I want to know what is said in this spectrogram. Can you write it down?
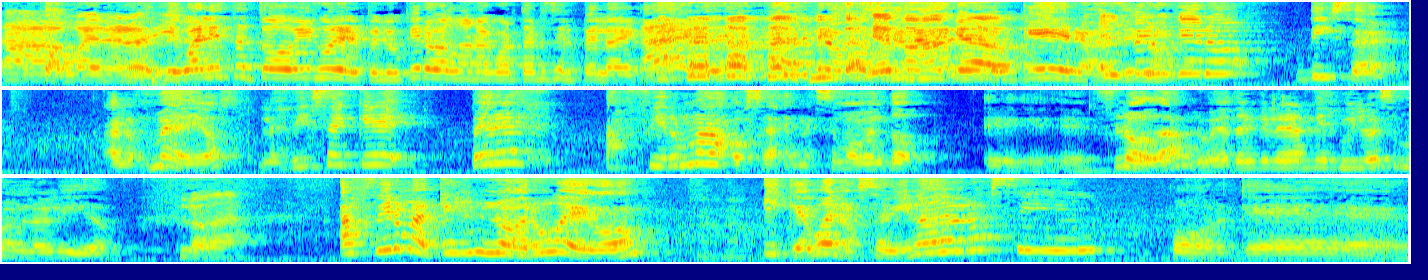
Ah, Top. bueno, no, igual está todo bien con el peluquero, van a cortarse el pelo ahí. Ah, dónde quedaba. peluquero. El peluquero dice a los medios, les dice que Pérez afirma, o sea, en ese momento, eh, Floda, lo voy a tener que leer 10.000 veces, pero me lo olvido, Floda. afirma que es noruego y que, bueno, se vino de Brasil porque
